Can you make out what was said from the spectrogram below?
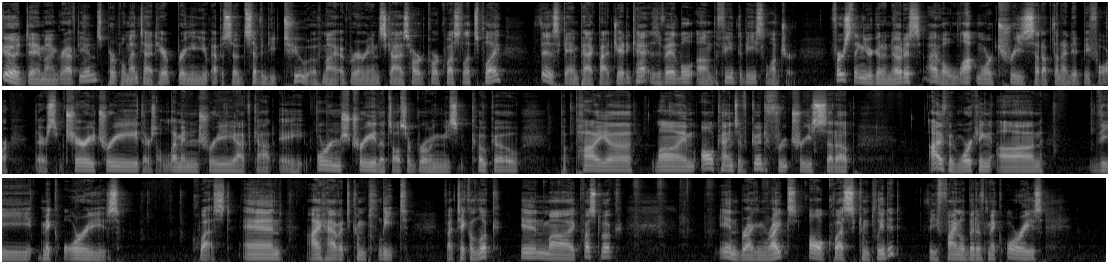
Good day, Minecraftians. Purple Mentat here, bringing you episode 72 of my Agrarian Skies Hardcore Quest Let's Play. This game pack by Jadedcat is available on the Feed the Beast launcher. First thing you're going to notice, I have a lot more trees set up than I did before. There's some cherry tree, there's a lemon tree, I've got a orange tree that's also growing me some cocoa, papaya, lime, all kinds of good fruit trees set up. I've been working on the McAurey's quest, and I have it complete. If I take a look in my quest book, in Bragging Rights, all quests completed, the final bit of McAurey's,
